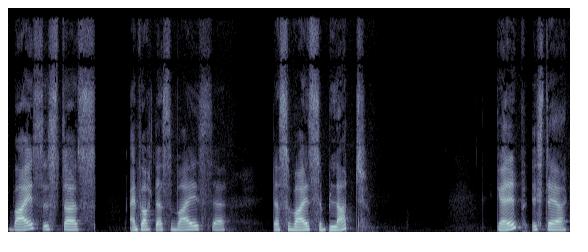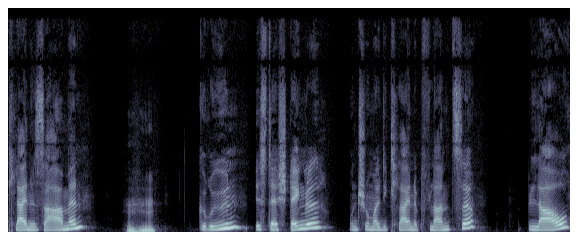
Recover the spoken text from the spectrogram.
Weiß ist das einfach das weiße, das weiße Blatt. Gelb ist der kleine Samen. Mhm. Grün ist der Stängel und schon mal die kleine Pflanze. Blau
